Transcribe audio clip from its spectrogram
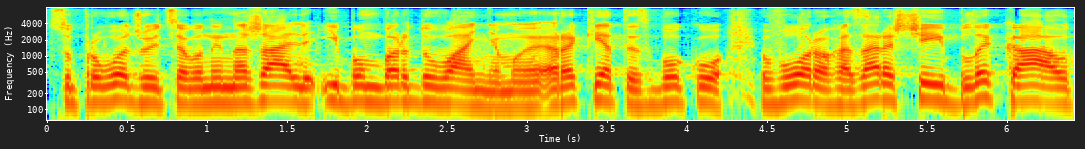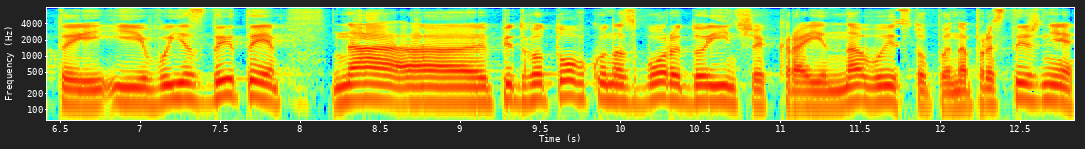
супроводжуються вони, на жаль, і бомбардуваннями, ракети з боку ворога. Зараз ще й блекаути, і виїздити на е, підготовку на збори до інших країн, на виступи, на престижні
